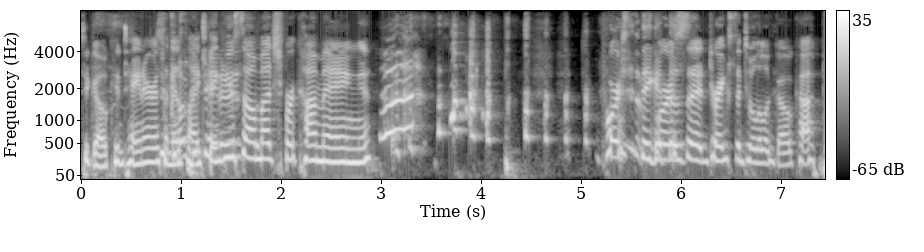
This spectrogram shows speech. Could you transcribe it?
to go containers and is To-go like, thank you so much for coming. pours They pours the drinks into a little go cup.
